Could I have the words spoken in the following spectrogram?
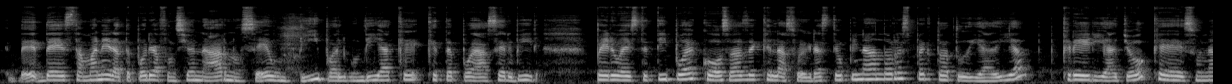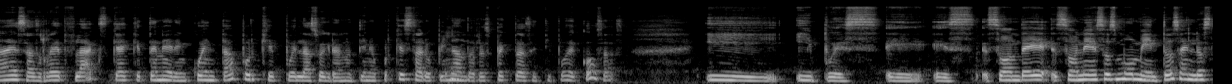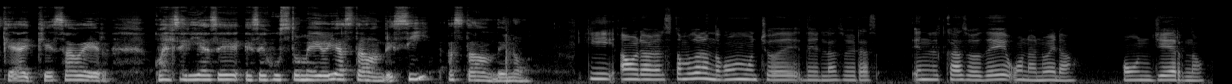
de, esta manera te podría funcionar, no sé, un tipo algún día que, que te pueda servir. Pero este tipo de cosas de que la suegra esté opinando respecto a tu día a día, creería yo que es una de esas red flags que hay que tener en cuenta porque pues la suegra no tiene por qué estar opinando respecto a ese tipo de cosas. Y, y pues eh, es, son, de, son esos momentos en los que hay que saber cuál sería ese, ese justo medio y hasta dónde sí, hasta dónde no. Y ahora estamos hablando como mucho de, de las suegras en el caso de una nuera o un yerno.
